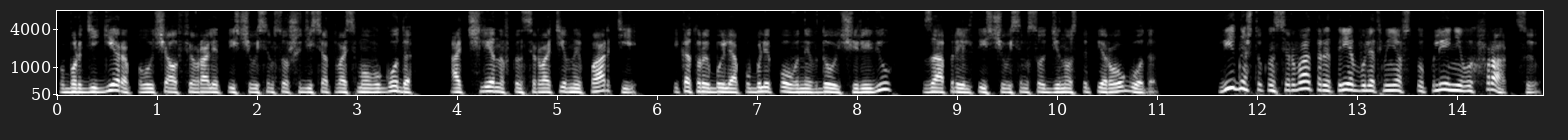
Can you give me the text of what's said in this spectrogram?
в Бордигера, получал в феврале 1868 года от членов консервативной партии и которые были опубликованы в Deutsche Review за апрель 1891 года, видно, что консерваторы требовали от меня вступления в их фракцию.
